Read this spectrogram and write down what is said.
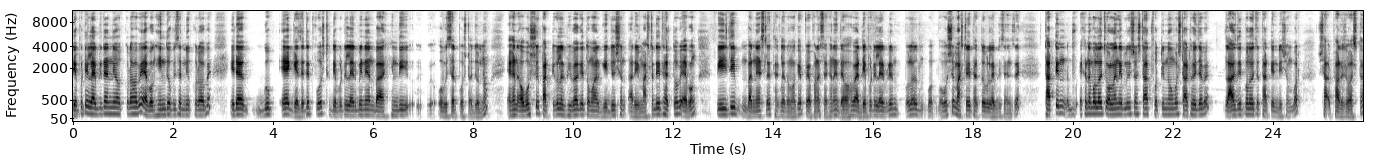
ডেপুটি লাইব্রেরিয়ান নিয়োগ করা হবে এবং হিন্দি অফিসার নিয়োগ করা হবে। এটা group A gazetted post deputy librarian বা হিন্দি অফিসার পোস্টের জন্য। এখানে অবশ্যই পার্টিকুলার বিভাগে তোমার গ্র্যাজুয়েশন আর এই মাস্টার ডিগ্রি থাকতে হবে এবং পিএইচডি বা ন্যাশনাল থাকলে তোমাকে প্রেফারেন্স এখানে দেওয়া হবে। আর ডেপুটি লাইব্রেরিয়ান বলে, অবশ্যই মাস্টার ডিগ্রি থাকতে হবে লাইব্রেরি সায়েন্সে থার্টিন এখানে বলা হয়েছে online application start fourteen November start হয়ে যাবে। লাস্ট ডেট বলা হয়েছে থার্টিন ডিসেম্বর সাড়ে পাঁচটা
